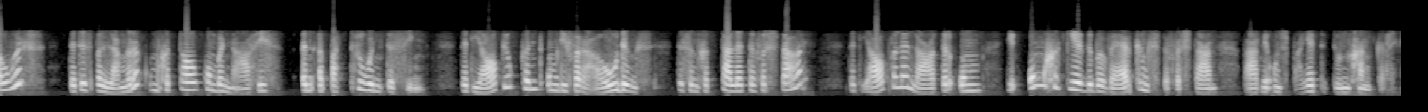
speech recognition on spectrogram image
ouers, dit is belangrik om getalkombinasies in 'n patroon te sien. Dit help jou kind om die verhoudings tussen getalle te verstaan. Dit help hulle later om die omgekeerde bewerkings te verstaan waarmee ons baie te doen gaan kry.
